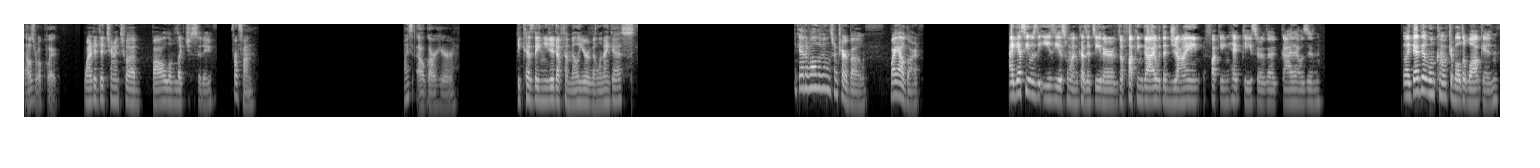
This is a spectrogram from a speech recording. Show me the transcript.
That was real quick. Why did it turn into a ball of electricity? For fun. Why is Elgar here? Because they needed a familiar villain, I guess. Like out of all the villains from Turbo, why Elgar? I guess he was the easiest one because it's either the fucking guy with the giant fucking headpiece or the guy that was in. Like that didn't look comfortable to walk in.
